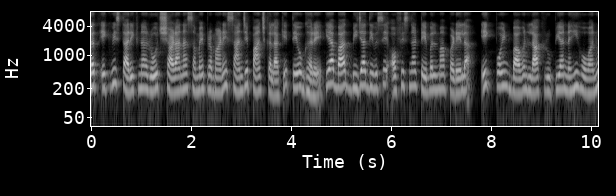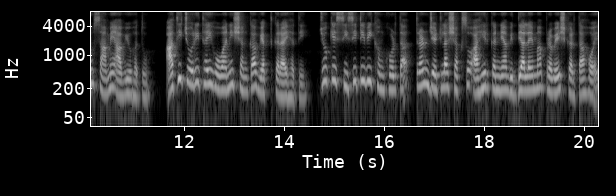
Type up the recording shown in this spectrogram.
ગત એકવીસ તારીખના રોજ શાળાના સમય પ્રમાણે સાંજે પાંચ કલાકે તેઓ ઘરે ગયા બાદ બીજા દિવસે ઓફિસના ટેબલમાં પડેલા એક પોઈન્ટ બાવન લાખ રૂપિયા નહીં હોવાનું સામે આવ્યું હતું. આથી ચોરી થઈ હોવાની શંકા વ્યક્ત કરાઈ હતી. જો કે સીસીટીવી ખંખોળતા ત્રણ જેટલા શખ્સો આહિર કન્યા વિદ્યાલયમાં પ્રવેશ કરતા હોય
